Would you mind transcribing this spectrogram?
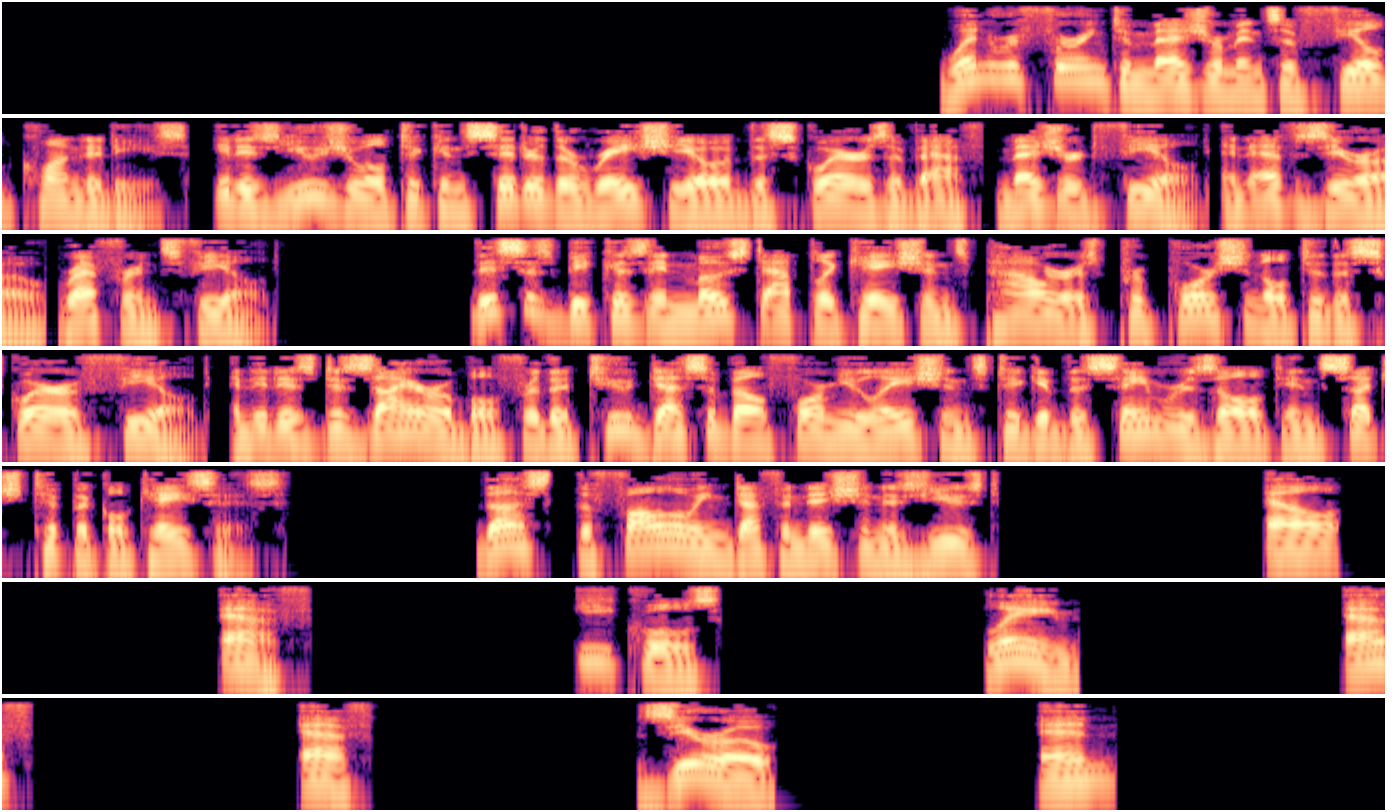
When referring to measurements of field quantities, it is usual to consider the ratio of the squares of f measured field and f0 reference field. This is because in most applications power is proportional to the square of field, and it is desirable for the 2 decibel formulations to give the same result in such typical cases. Thus, the following definition is used L F equals lane F F zero N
